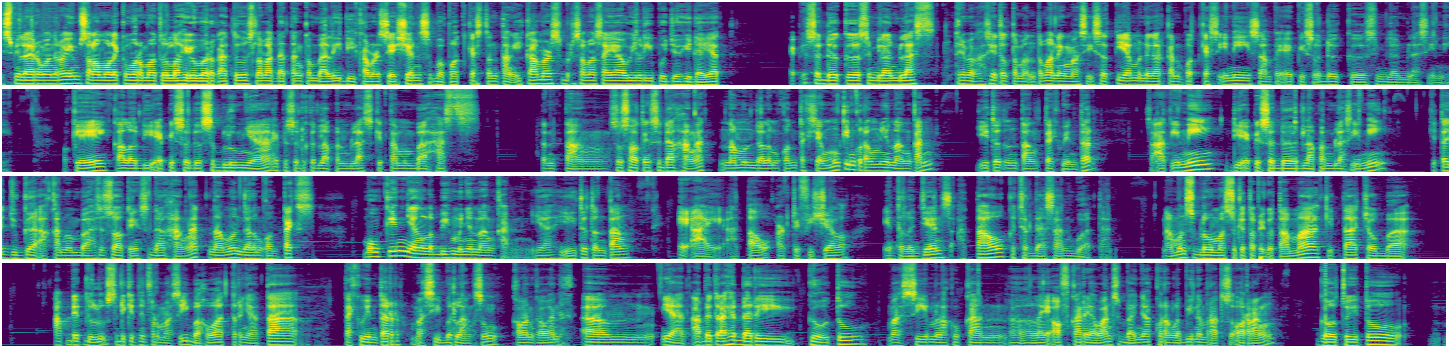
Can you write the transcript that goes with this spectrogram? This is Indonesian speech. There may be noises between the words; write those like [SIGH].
Bismillahirrahmanirrahim. Assalamualaikum warahmatullahi wabarakatuh. Selamat datang kembali di Conversation, sebuah podcast tentang e-commerce bersama saya Willy Pujo Hidayat. Episode ke-19. Terima kasih untuk teman-teman yang masih setia mendengarkan podcast ini sampai episode ke-19 ini. Oke, kalau di episode sebelumnya, episode ke-18 kita membahas tentang sesuatu yang sedang hangat namun dalam konteks yang mungkin kurang menyenangkan, yaitu tentang Tech Winter. Saat ini di episode 18 ini kita juga akan membahas sesuatu yang sedang hangat namun dalam konteks mungkin yang lebih menyenangkan ya yaitu tentang AI atau artificial intelligence atau kecerdasan buatan. Namun sebelum memasuki topik utama, kita coba update dulu sedikit informasi bahwa ternyata Tech Winter masih berlangsung, kawan-kawan. Um, ya, update terakhir dari GoTo masih melakukan uh, layoff karyawan sebanyak kurang lebih 600 orang. GoTo itu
